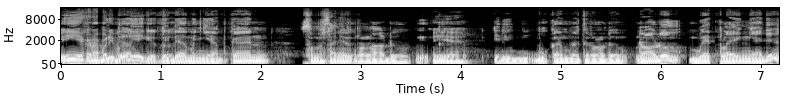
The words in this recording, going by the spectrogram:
Iya, kenapa dibeli gitu? Tidak menyiapkan semestanya untuk Ronaldo gitu. Iya. Jadi bukan berarti Ronaldo Ronaldo bad playingnya aja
